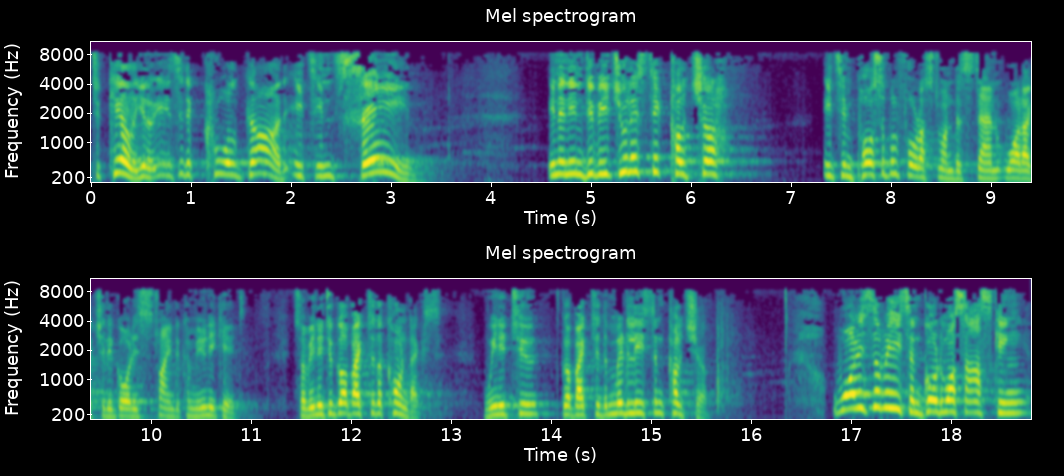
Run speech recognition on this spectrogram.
to kill? You know, is it a cruel God? It's insane. In an individualistic culture, it's impossible for us to understand what actually God is trying to communicate. So we need to go back to the context. We need to go back to the Middle Eastern culture. What is the reason God was asking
